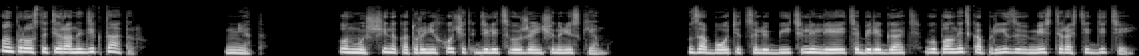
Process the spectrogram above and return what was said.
Он просто тиран и диктатор. Нет. Он мужчина, который не хочет делить свою женщину ни с кем. Заботиться, любить, лелеять, оберегать, выполнять капризы, вместе растить детей.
